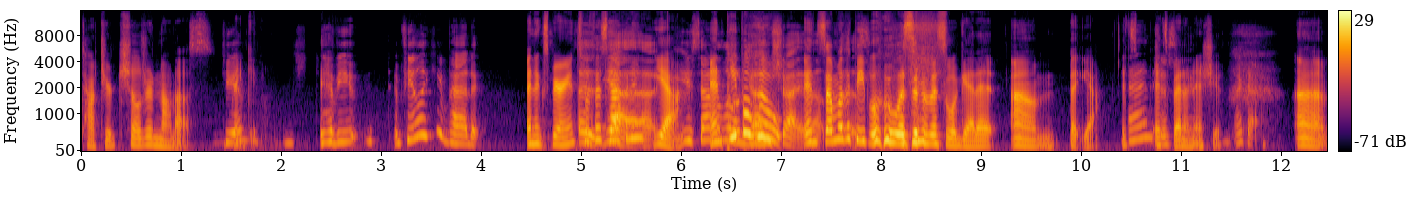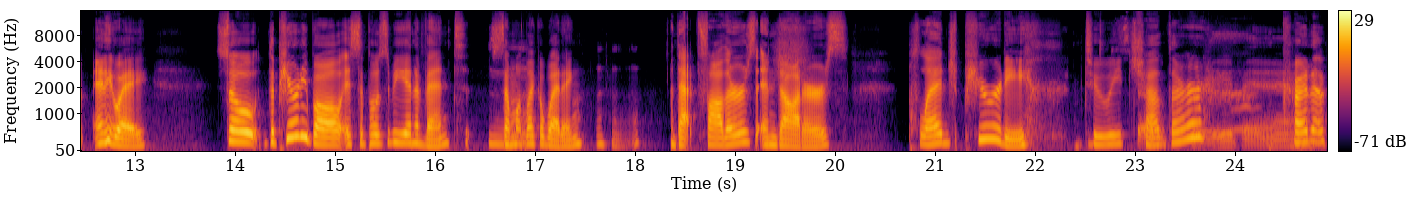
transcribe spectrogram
Talk to your children, not us. Do you Thank have- you. have you? I feel like you've had. An experience uh, with this yeah, happening? Yeah. You sound And a little people who gun-shy and about some of the people who listen to this will get it. Um, but yeah, it's it's been an issue. Okay. Um, anyway, so the purity ball is supposed to be an event, somewhat Mhm. like a wedding, Mhm. that fathers and daughters pledge purity to each So other. creepy. Kind of.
